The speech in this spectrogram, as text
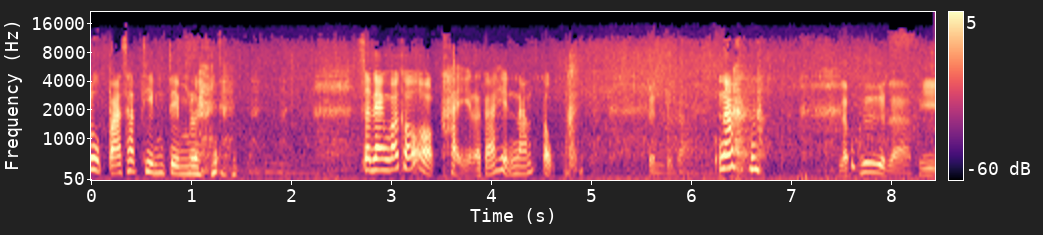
ลูกปลาทับทิมเต็มเลย แสดงว่าเขาออกไข่เหรอคะเห็นน้ำตก เป็นไปได้นะแล้วพืชล่ะ พี่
